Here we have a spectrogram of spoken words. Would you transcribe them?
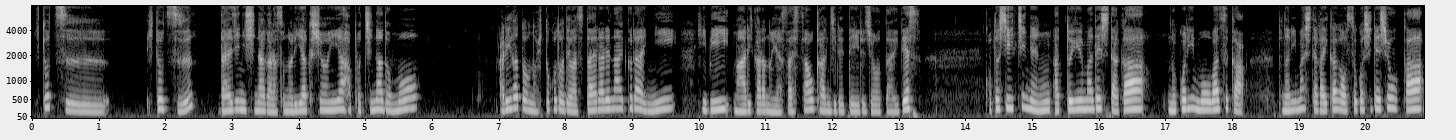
一つ、一つ大事にしながらそのリアクションやハポチなどもありがとうの一言では伝えられないくらいに日々周りからの優しさを感じれている状態です。今年一年あっという間でしたが、残りもわずかとなりましたが、いかがお過ごしでしょうか？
